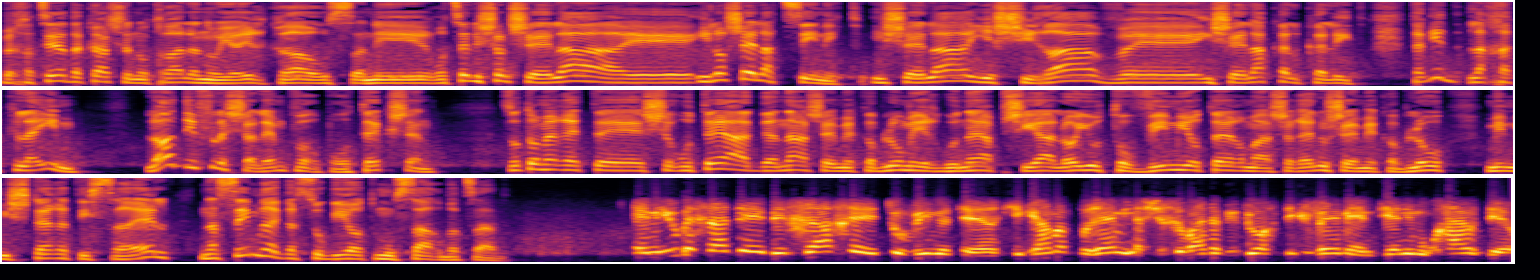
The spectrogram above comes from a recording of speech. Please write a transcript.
בחצי הדקה שנותרה לנו יאיר קראוס, אני רוצה לשאול שאלה, אה, היא לא שאלה צינית, היא שאלה ישירה והיא שאלה כלכלית. תגיד, לחקלאים, לא עדיף לשלם כבר פרוטקשן? זאת אומרת, אה, שירותי ההגנה שהם יקבלו מארגוני הפשיעה לא יהיו טובים יותר מאשר אלו שהם יקבלו ממשטרת ישראל? נשים רגע סוגיות מוסר בצד. הם יהיו בהחלט אה, בהכרח אה, טובים יותר, כי גם הפרמיה שחברת הביטוח תגבה מהם תהיה נמוכה יותר,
